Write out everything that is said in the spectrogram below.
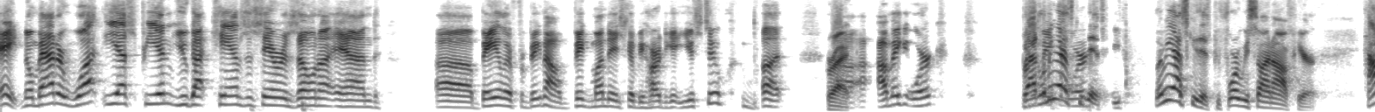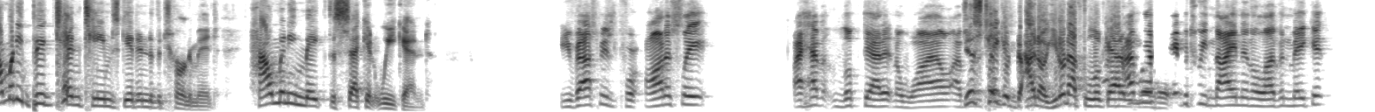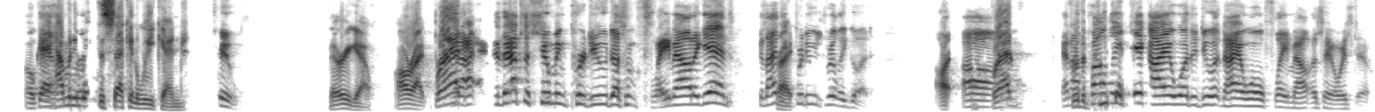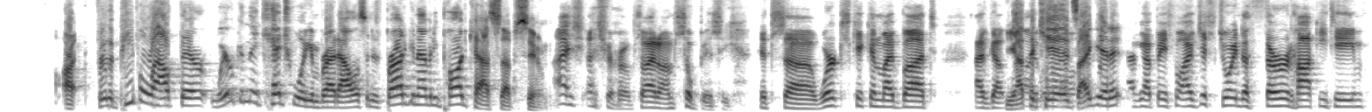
hey, no matter what ESPN, you got Kansas, Arizona, and uh, Baylor for big. Now, Big Monday is going to be hard to get used to, but right, uh, I'll make it work. Brad, let me ask you this. Let me ask you this before we sign off here. How many Big Ten teams get into the tournament? How many make the second weekend? You've asked me this before. Honestly, I haven't looked at it in a while. I'm Just take it. I know you don't have to look at it. I'm going to say between nine and eleven. Make it okay. and- How many make the second weekend? two. There you go. All right, And, Brad. I, and that's assuming Purdue doesn't flame out again because I Right. think Purdue's really good. All right, Um, Brad, and I'll probably people- pick Iowa to do it, and Iowa will flame out as they always do. All right, for the people out there, where can they catch William Brad Allison? Is Brad going to have any podcasts up soon? I, I sure hope so. I don't, I'm so busy. It's uh work's kicking my butt. I've got You got the kids. I get it. I've got baseball. I've just joined a third hockey team,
